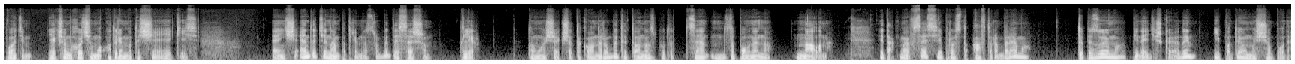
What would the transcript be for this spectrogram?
Потім, якщо ми хочемо отримати ще якісь інші entity, нам потрібно зробити session clear. Тому що якщо такого не робити, то у нас буде це заповнено налами. І так, ми в сесії просто автора беремо, типізуємо під ID 1 і подивимося, що буде.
